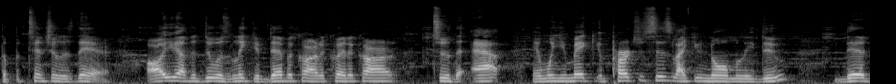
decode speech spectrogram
the potential is there. All you have to do is link your debit card or credit card to the app, and when you make your purchases like you normally do, they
